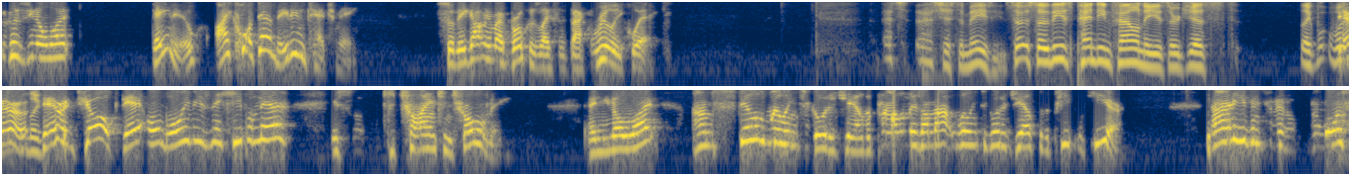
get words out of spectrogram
Because you know what? They knew. I caught them. They didn't catch me. So they got me my broker's license back really quick. That's that's just amazing. So so these pending felonies are just like what they're, like they're a joke. They're, the only reason they keep them there is to try and control me. And you know what? I'm still willing to go to jail. The problem is I'm not willing to go to jail for the people here. Not even for the, lost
